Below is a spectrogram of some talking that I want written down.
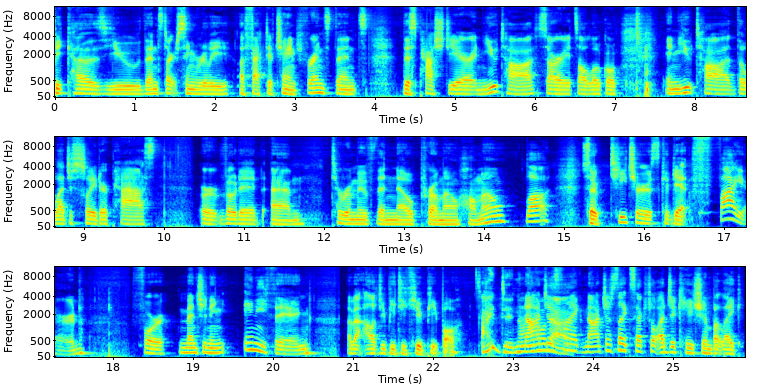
because you then start seeing really effective change. For instance, this past year in Utah, sorry, it's all local. In Utah, the legislator passed or voted um, to remove the no promo homo law. So teachers could get fired for mentioning anything about LGBTQ people I did not, not know just that. like not just like sexual education but like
